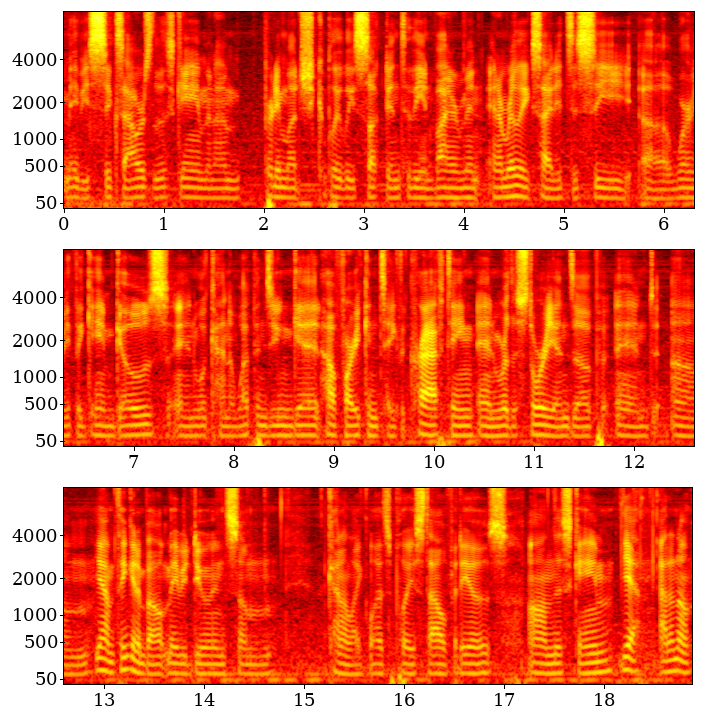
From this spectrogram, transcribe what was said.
maybe six hours of this game, and I'm pretty much completely sucked into the environment. And I'm really excited to see uh, where the game goes and what kind of weapons you can get, how far you can take the crafting, and where the story ends up. And um, yeah, I'm thinking about maybe doing some kind of like let's play style videos on this game. Yeah i don't know.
